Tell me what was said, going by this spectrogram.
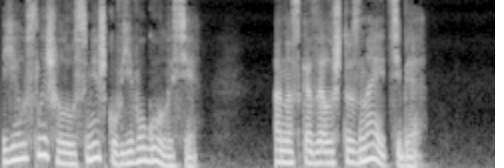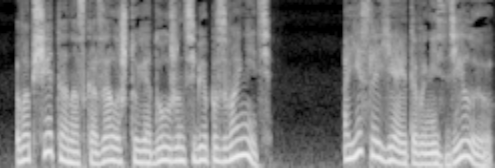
Я услышала усмешку в его голосе. Она сказала, что знает тебя. Вообще-то она сказала, что я должен тебе позвонить. А если я этого не сделаю,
